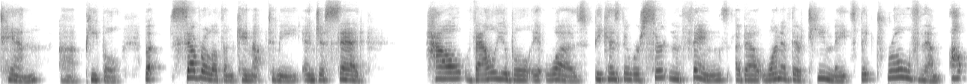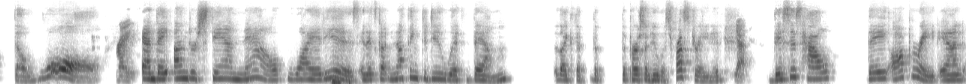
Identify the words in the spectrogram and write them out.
10 uh, people but several of them came up to me and just said how valuable it was because there were certain things about one of their teammates that drove them up the wall right. and they understand now why it is and it's got nothing to do with them like the the, the person who was frustrated. Yeah. This is how they operate and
